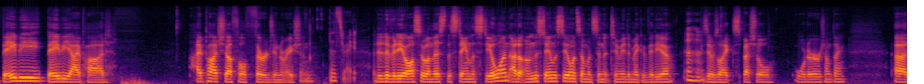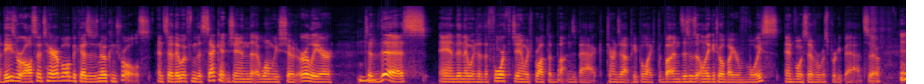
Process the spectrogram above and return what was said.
Baby, baby iPod. iPod Shuffle third generation. That's right. I did a video also on this, the stainless steel one. I don't own the stainless steel one. Someone sent it to me to make a video because it was like special order or something. Uh, these were also terrible because there's no controls, and so they went from the second gen, that one we showed earlier, to this, and then they went to the fourth gen, which brought the buttons back. Turns out people liked the buttons. This was only controlled by your voice, and voiceover was pretty bad. So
